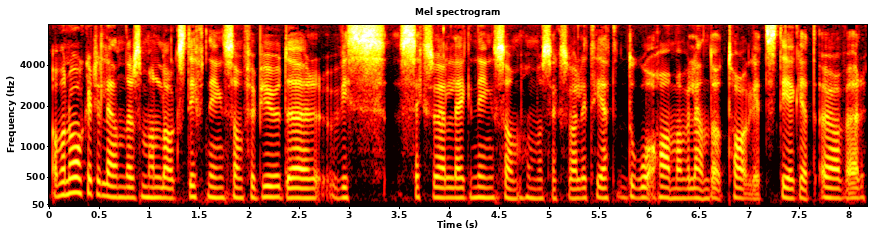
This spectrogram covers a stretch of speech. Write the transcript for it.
om man åker till länder som har en lagstiftning som förbjuder viss sexuell läggning som homosexualitet, då har man väl ändå tagit steget över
